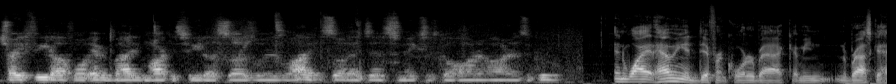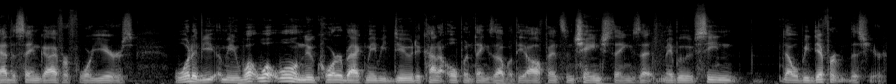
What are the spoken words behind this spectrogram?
Trey feed off on everybody, Marcus feed us so as well as Wyatt. So that just makes us go harder and harder as a group. And Wyatt, having a different quarterback, I mean, Nebraska had the same guy for four years. What have you? I mean, what what will a new quarterback maybe do to kind of open things up with the offense and change things that maybe we've seen that will be different this year?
